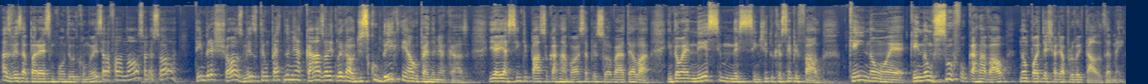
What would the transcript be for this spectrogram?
às vezes aparece um conteúdo como esse, ela fala: Nossa, olha só, tem brechós mesmo, tem um perto da minha casa, olha que legal, descobri que tem algo perto da minha casa. E aí, assim que passa o carnaval, essa pessoa vai até lá. Então é nesse, nesse sentido que eu sempre falo: quem não é, quem não surfa o carnaval, não pode deixar de aproveitá-lo também.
